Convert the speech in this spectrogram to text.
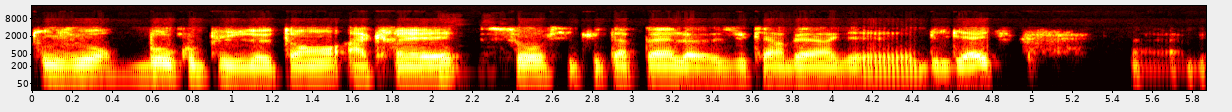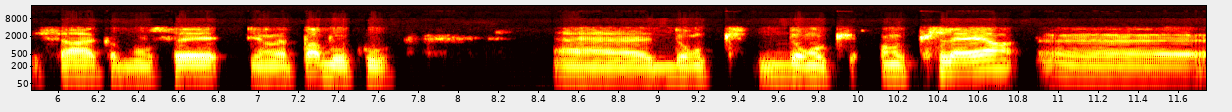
toujours beaucoup plus de temps à créer, sauf si tu t'appelles Zuckerberg et Bill Gates. Euh, mais ça, comme on sait, il n'y en a pas beaucoup. Euh, donc, donc, en clair, euh,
